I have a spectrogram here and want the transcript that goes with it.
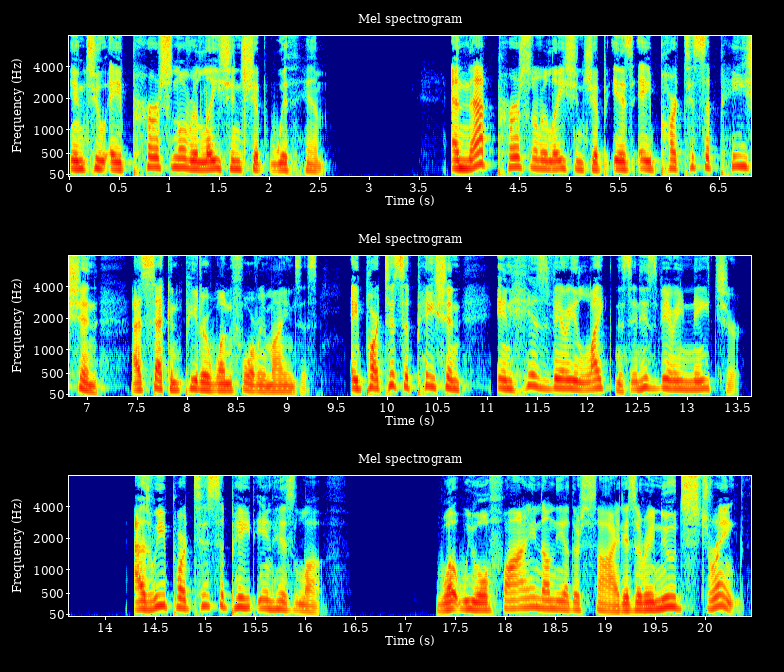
into a personal relationship with Him. And that personal relationship is a participation, as 2 Peter 1 4 reminds us, a participation in His very likeness, in His very nature. As we participate in His love, what we will find on the other side is a renewed strength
